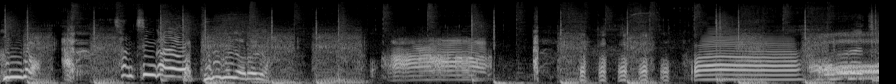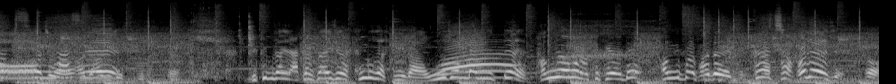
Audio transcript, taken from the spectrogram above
금가 참친가요? 부르을 열어요. 아, 와, 오늘의 첫 아, 좋아. 아주, 아주 손맛을. 좋습니다. 네. 느낌상 약간 사이즈가 큰 것 같습니다. 오전 방류 때 방류하면 어떻게 해야 돼? 방류발 받아야지. 그렇죠. 받아야지. 어.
